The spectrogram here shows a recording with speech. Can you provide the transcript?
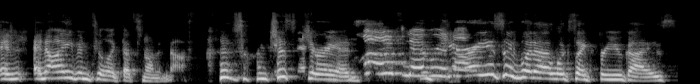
And, and I even feel like that's not enough. so I'm just curious. It's never I'm enough. curious of what that looks like for you guys.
